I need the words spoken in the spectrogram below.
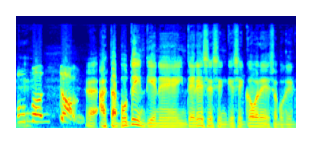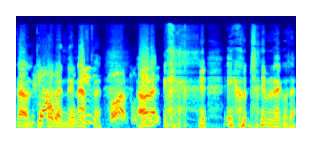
un montón. Eh, Hasta Putin tiene intereses en que se cobre eso, porque claro, el tipo Claro, vende Putin, nafta. Putin. Ahora, escúcheme una cosa.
